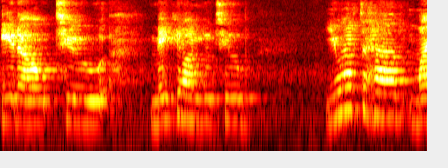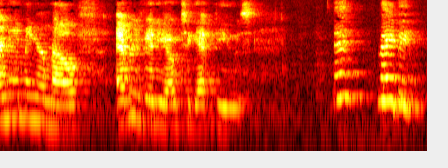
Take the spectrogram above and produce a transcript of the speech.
you know, to make it on YouTube, you have to have my name in your mouth every video to get views. Eh, maybe.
